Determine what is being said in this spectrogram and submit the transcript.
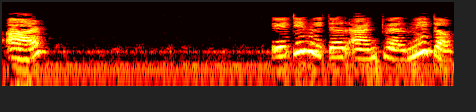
are 18 meter and 12 meter.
